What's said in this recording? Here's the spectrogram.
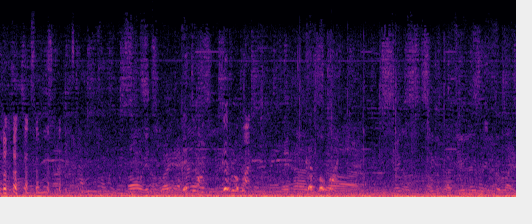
Oh, it's right. Good dog. Good robot. Has Good uh, six, six, uh, two meters per leg.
